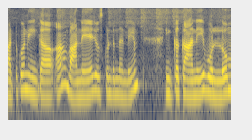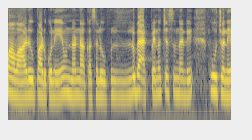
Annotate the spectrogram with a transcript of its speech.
పట్టుకొని ఇంకా వాడినే చూసుకుంటుందండి. ఇంకా కానీ ఒళ్ళో మా వాడు పడుకునే ఉన్నాడు. నాకు అసలు ఫుల్ బ్యాక్ పెయిన్ వచ్చేస్తుందండి. కూర్చొనే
